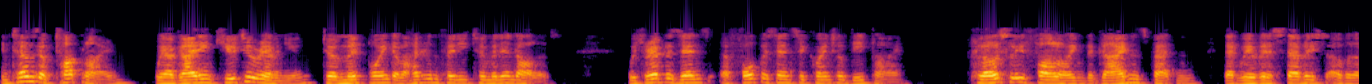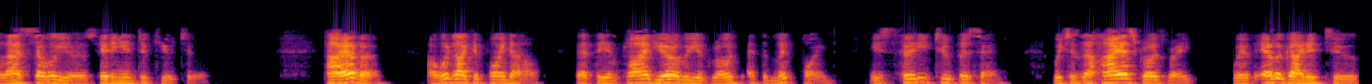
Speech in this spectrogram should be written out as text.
In terms of top line, we are guiding Q2 revenue to a midpoint of $132 million, which represents a 4% sequential decline, closely following the guidance pattern that we have established over the last several years heading into Q2. However, I would like to point out that the implied year-over-year growth at the midpoint is 32%, which is the highest growth rate we have ever guided to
